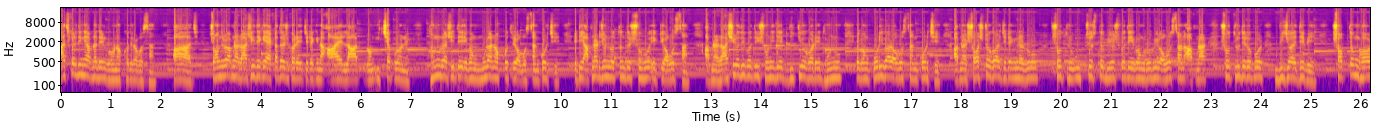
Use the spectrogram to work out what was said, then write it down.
আজকের দিনে আপনাদের গ্রহ নক্ষত্রের অবস্থান। আজ চন্দ্র আপনার রাশি থেকে একাদশ ঘরে, যেটা কিনা আয়, লাভ এবং ইচ্ছা পূরণে ধনু রাশিতে এবং মূলা নক্ষত্রে অবস্থান করছে। এটি আপনার জন্য অত্যন্ত শুভ একটি অবস্থান। আপনার রাশির অধিপতি শনিদেব দ্বিতীয় ঘরে ধনু এবং পরিবার অবস্থান করছে। আপনার ষষ্ঠ ঘর, যেটা কিনা রোগ, শত্রু, উচ্চস্থ বৃহস্পতি এবং রবির অবস্থান আপনার শত্রুদের ওপর বিজয় দেবে। সপ্তম ঘর,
